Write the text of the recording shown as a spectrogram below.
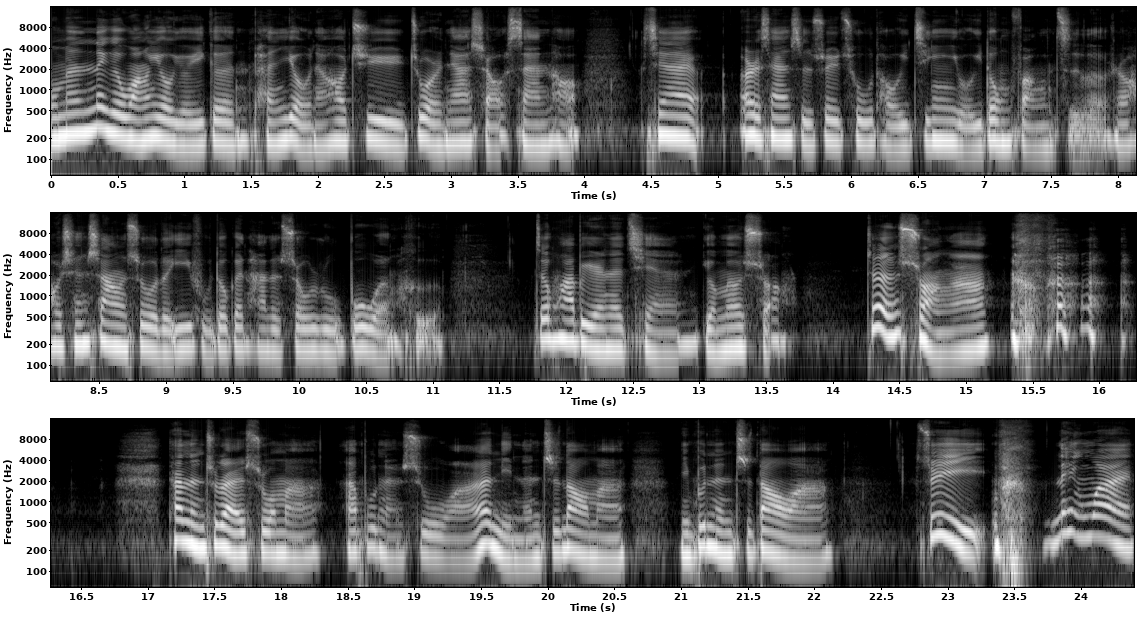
我们那个网友有一个朋友，然后去做人家小三哈，现在二三十岁出头，已经有一栋房子了，然后身上所有的衣服都跟他的收入不吻合，这花别人的钱有没有爽？这很爽啊！他能出来说吗？他不能说啊。那你能知道吗？你不能知道啊。所以，另外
